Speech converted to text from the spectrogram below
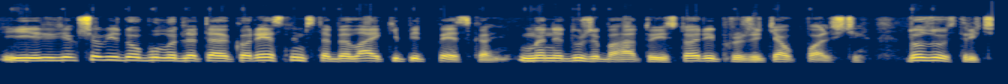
І якщо відео було для тебе корисним, з тебе лайк і підписка. У мене дуже багато історій про життя в Польщі. До зустрічі!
